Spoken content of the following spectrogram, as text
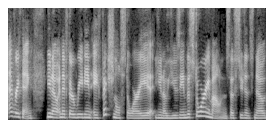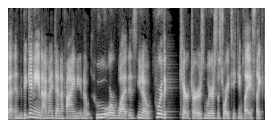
everything, you know, and if they're reading a fictional story, you know, using the story mountain. So students know that in the beginning, I'm identifying, you know, who or what is, you know, who are the characters? Where's the story taking place? Like,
